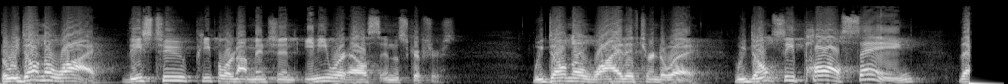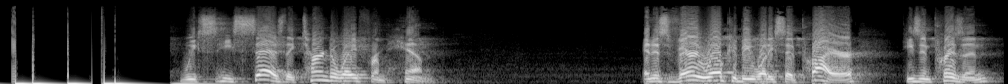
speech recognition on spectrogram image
But we don't know why. These two people are not mentioned anywhere else in the scriptures. We don't know why they've turned away. We don't see Paul saying that we, he says they turned away from him. And this very well could be what he said prior. He's in prison.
